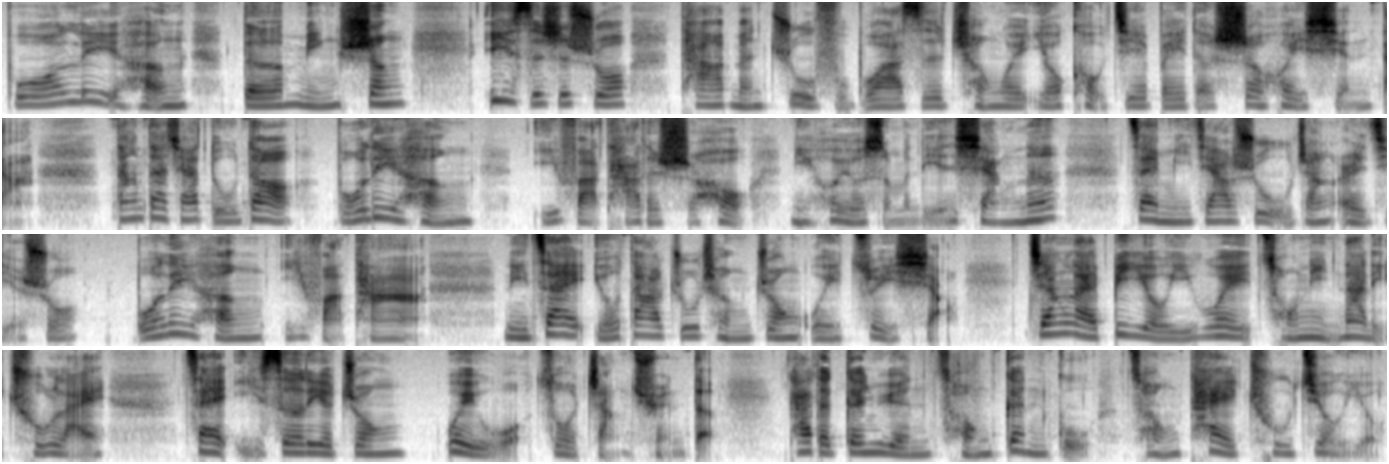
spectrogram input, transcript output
伯利恒得名声，意思是说，他们祝福波阿斯成为有口皆碑的社会贤达。当大家读到伯利恒以法他的时候，你会有什么联想呢？在弥迦书五章二节说：“伯利恒以法他，你在犹大诸城中为最小，将来必有一位从你那里出来，在以色列中。”为我做掌权的，它的根源从亘古，从太初就有。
